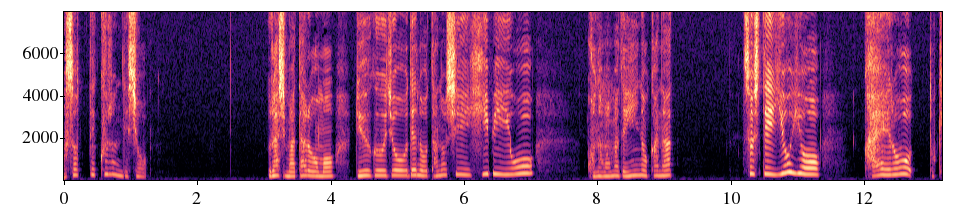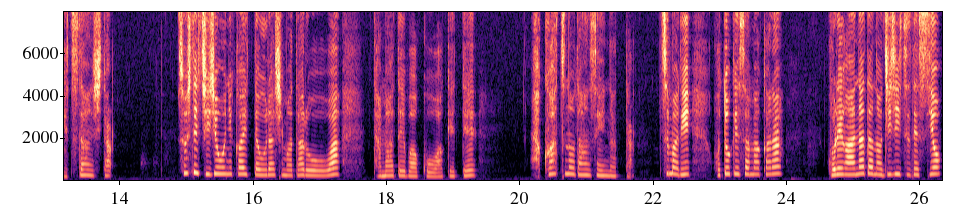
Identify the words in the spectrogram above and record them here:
襲ってくるんでしょう。浦島太郎も竜宮城での楽しい日々をこのままでいいのかな？そしていよいよ帰ろうと決断した。そして地上に帰った浦島太郎は玉手箱を開けて白髪の男性になった。つまり仏様からこれがあなたの事実ですよ。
